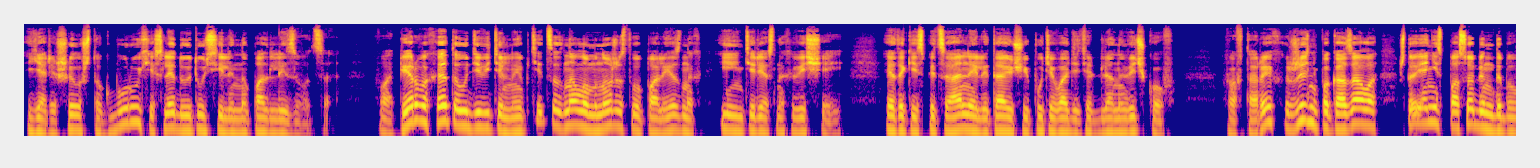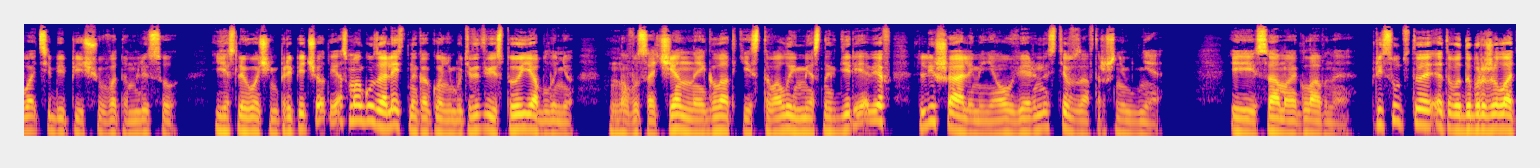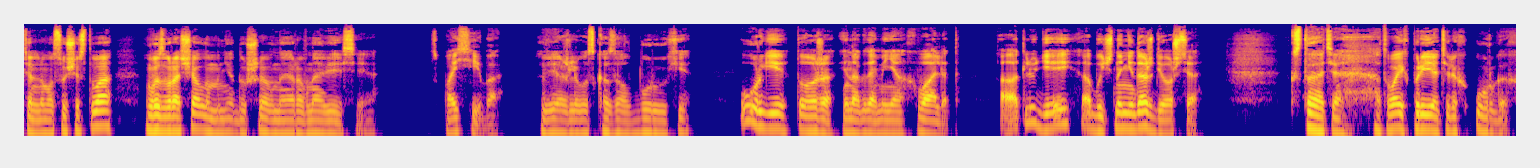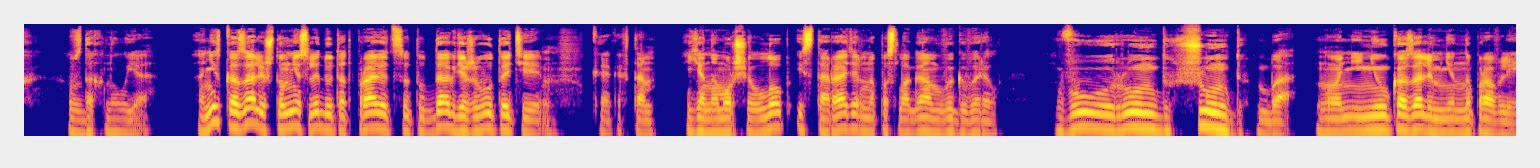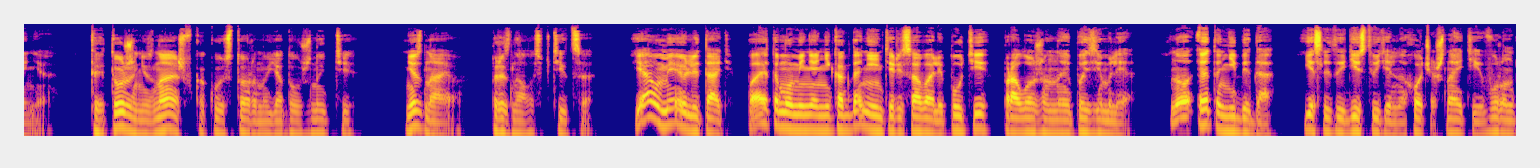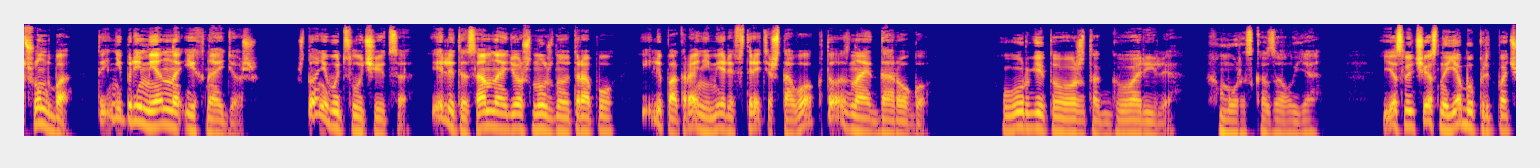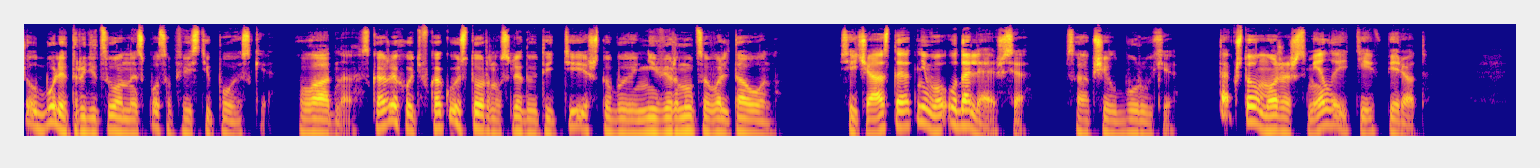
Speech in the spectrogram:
Я решил, что к Бурухе следует усиленно подлизываться — во-первых, эта удивительная птица знала множество полезных и интересных вещей. Этакий специальный летающий путеводитель для новичков. Во-вторых, жизнь показала, что я не способен добывать себе пищу в этом лесу. Если очень припечет, я смогу залезть на какую-нибудь ветвистую яблоню, но высоченные гладкие стволы местных деревьев лишали меня уверенности в завтрашнем дне. И самое главное, присутствие этого доброжелательного существа возвращало мне душевное равновесие. «Спасибо», — вежливо сказал Бурухи. «Урги тоже иногда меня хвалят, а от людей обычно не дождешься». «Кстати, о твоих приятелях-ургах», — вздохнул я. «Они сказали, что мне следует отправиться туда, где живут эти... как их там?» Я наморщил лоб и старательно по слогам выговорил. «Вурунд-шунд-ба», но они не указали мне направление. Ты тоже не знаешь, в какую сторону я должен идти?» «Не знаю», — призналась птица. «Я умею летать, поэтому меня никогда не интересовали пути, проложенные по земле. Но это не беда. Если ты действительно хочешь найти Вурундшундба, ты непременно их найдешь. Что-нибудь случится, или ты сам найдешь нужную тропу, или, по крайней мере, встретишь того, кто знает дорогу». «Урги тоже так говорили», — хмуро сказал я. «Если честно, я бы предпочел более традиционный способ вести поиски. «Ладно, скажи хоть, в какую сторону следует идти, чтобы не вернуться в Альтаон?» «Сейчас ты от него удаляешься», — сообщил Бурухи. «Так что можешь смело идти вперед».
